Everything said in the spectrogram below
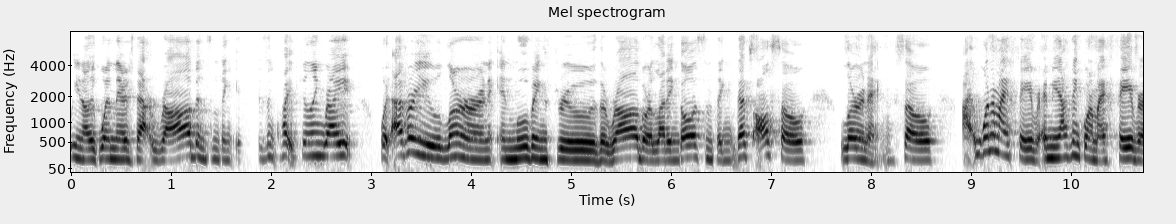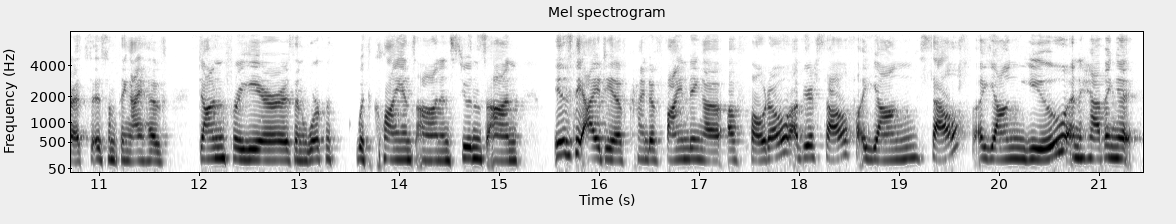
you know, like when there's that rub and something isn't quite feeling right. Whatever you learn in moving through the rub or letting go of something, that's also learning. So I, one of my favorite, I mean, I think one of my favorites is something I have done for years and work with, with clients on and students on is the idea of kind of finding a, a photo of yourself, a young self, a young you, and having it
